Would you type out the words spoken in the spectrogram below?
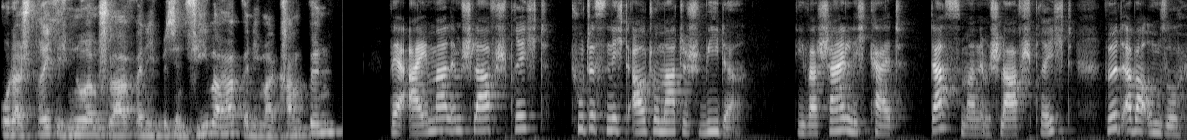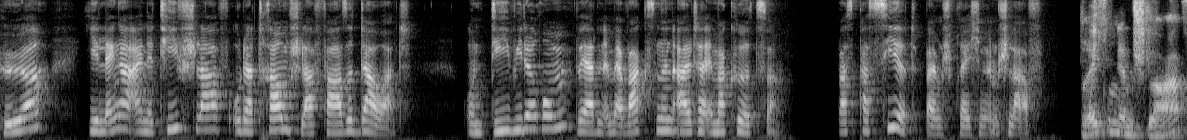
Oder spreche ich nur im Schlaf, wenn ich ein bisschen Fieber habe, wenn ich mal krank bin? Wer einmal im Schlaf spricht, tut es nicht automatisch wieder. Die Wahrscheinlichkeit, dass man im Schlaf spricht, wird aber umso höher, je länger eine Tiefschlaf- oder Traumschlafphase dauert. Und die wiederum werden im Erwachsenenalter immer kürzer. Was passiert beim Sprechen im Schlaf? Sprechen im Schlaf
